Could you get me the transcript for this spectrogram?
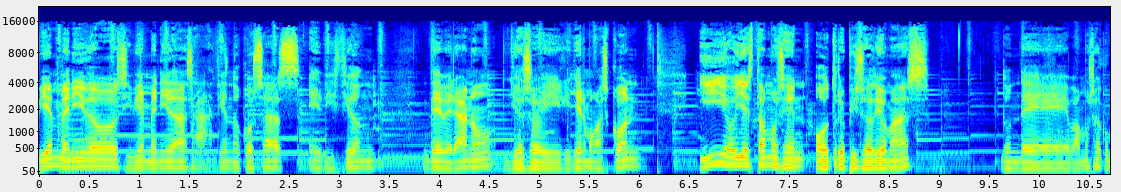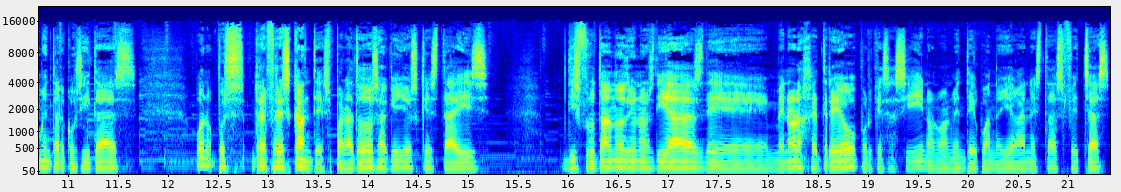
bienvenidos y bienvenidas a Haciendo Cosas, edición de verano. Yo soy Guillermo Gascón y hoy estamos en otro episodio más donde vamos a comentar cositas, bueno, pues refrescantes para todos aquellos que estáis disfrutando de unos días de menor ajetreo, porque es así, normalmente cuando llegan estas fechas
